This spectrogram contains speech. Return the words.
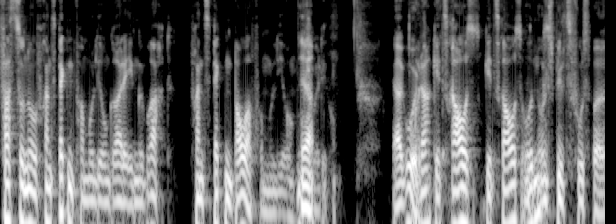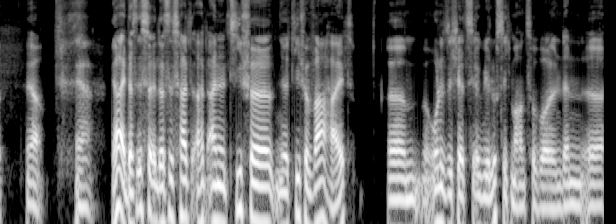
fast so eine Franz Becken-Formulierung gerade eben gebracht. Franz Beckenbauer-Formulierung. Ja. Entschuldigung. Ja, gut. Oder? Geht's raus, geht's raus und? Und spielst Fußball. Ja. ja. Ja, das ist, äh, das ist halt, hat eine tiefe, eine tiefe Wahrheit, ähm, ohne sich jetzt irgendwie lustig machen zu wollen. Denn äh,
